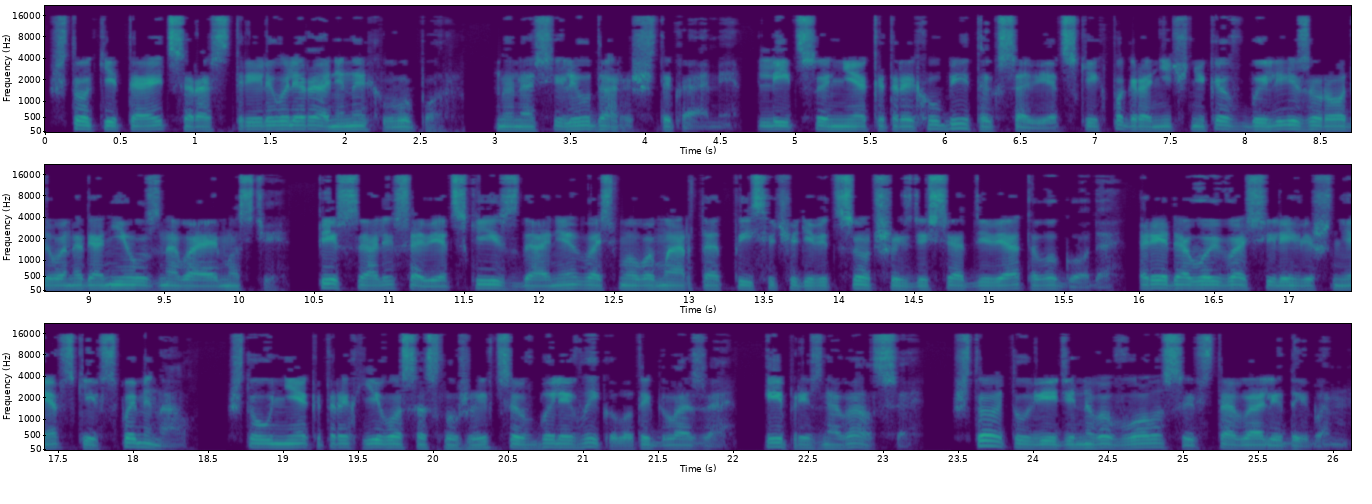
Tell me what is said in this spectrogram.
что китайцы расстреливали раненых в упор, наносили удары штыками. Лица некоторых убитых советских пограничников были изуродованы до неузнаваемости, писали советские издания 8 марта 1969 года. Рядовой Василий Вишневский вспоминал, что у некоторых его сослуживцев были выколоты глаза, и признавался, что от увиденного волосы вставали дыбом.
